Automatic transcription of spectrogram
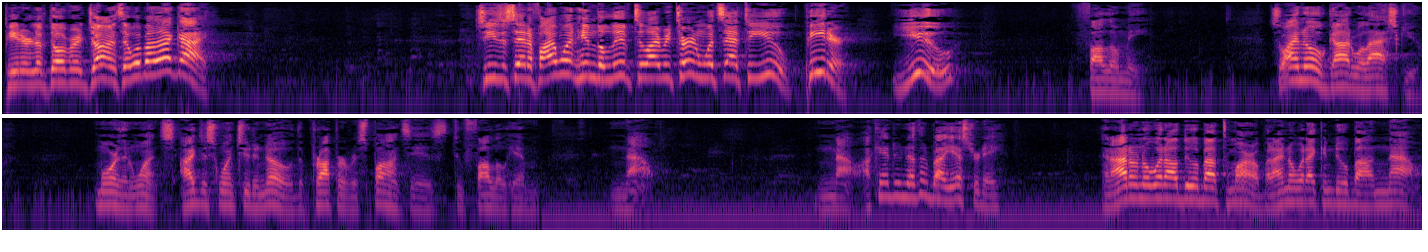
Peter looked over at John and said, What about that guy? Jesus said, If I want him to live till I return, what's that to you? Peter, you follow me. So I know God will ask you more than once. I just want you to know the proper response is to follow him now. Now. I can't do nothing about yesterday. And I don't know what I'll do about tomorrow, but I know what I can do about now.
